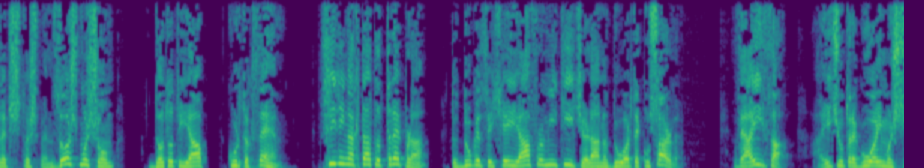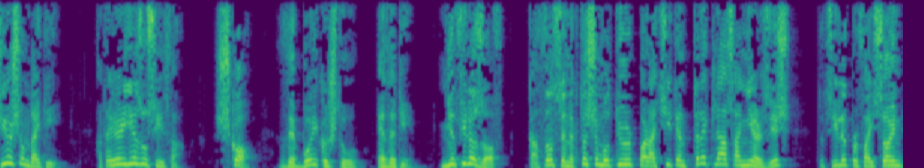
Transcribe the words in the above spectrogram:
dhe ç'të shpenzosh më shumë, do të t'i jap kur të kthehem. Cili nga këta të tre pra, të duket se qe i afërmi i atij që ra në duart e kusarëve. Dhe ai tha, ai që u tregua i mëshirshëm ndaj tij. Atëherë Jezusi i tha, shko dhe bëj kështu edhe ti. Një filozof ka thënë se në këtë shëmbëlltyrë paraqiten tre klasa njerëzish të cilët përfaqësojnë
